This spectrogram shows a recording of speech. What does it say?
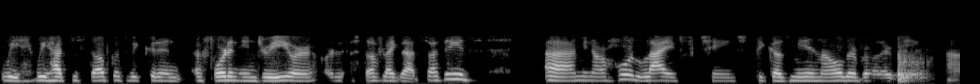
we we had to stop because we couldn't afford an injury or or stuff like that. So I think it's uh, I mean, our whole life changed because me and my older brother being um,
